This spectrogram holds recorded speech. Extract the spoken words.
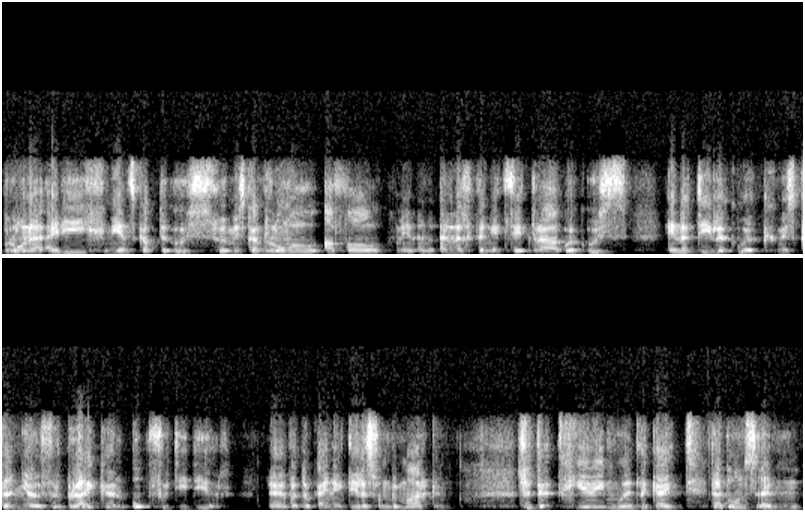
bronne uit die gemeenskap te oes. So mense kan rommel, afval en in inligting ens ook oes en natuurlik ook mense kan jou verbruiker opvoed hierdeur uh, wat ook eintlik deel is van bemarking. So dit gee die moontlikheid dat ons 'n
